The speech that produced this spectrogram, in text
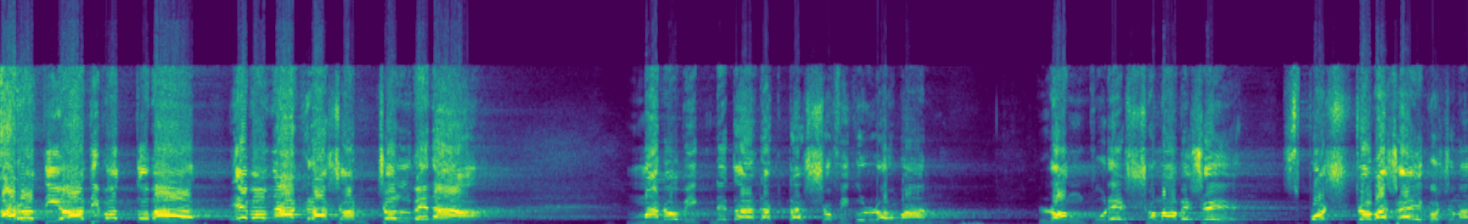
ভারতীয় আধিপত্যবাদ এবং আগ্রাসন চলবে না। মানবিক নেতা ডাক্তার শফিকুর রহমান রংপুরের সমাবেশে স্পষ্ট ভাষায় ঘোষণা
